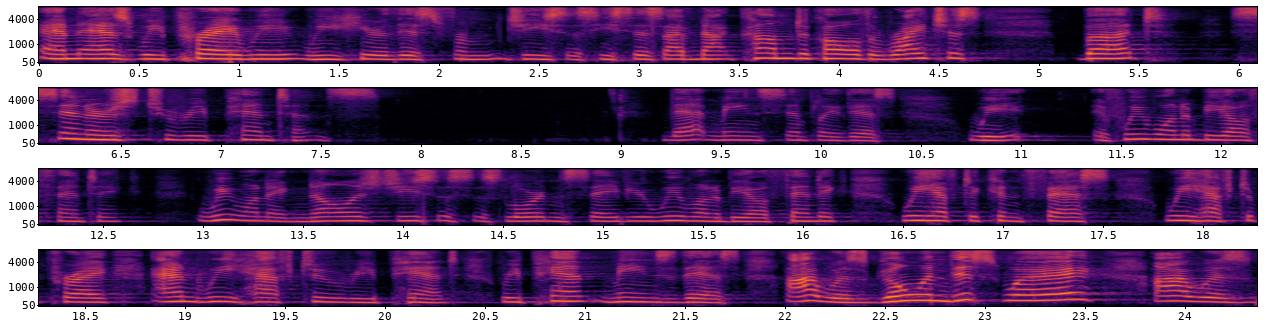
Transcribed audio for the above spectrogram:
and as we pray, we, we hear this from Jesus. He says, I've not come to call the righteous, but sinners to repentance. That means simply this we, if we want to be authentic, we want to acknowledge Jesus as Lord and Savior. We want to be authentic. We have to confess. We have to pray and we have to repent. Repent means this. I was going this way. I was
